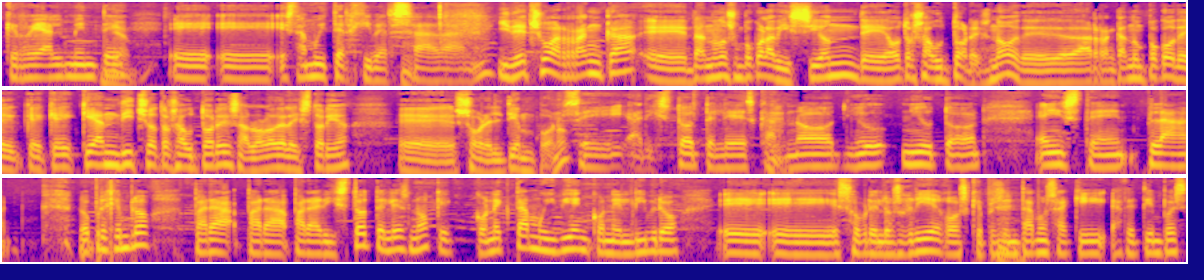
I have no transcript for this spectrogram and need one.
que realmente eh, está muy tergiversada. Y de hecho arranca dándonos un poco la visión de otros autores, ¿no? De, arrancando un poco de qué han dicho otros autores a lo largo de la historia sobre el tiempo, ¿no? Sí, Aristóteles, Carnot, Newton, Einstein, Planck. ¿no? Por ejemplo, para, para, para, Aristóteles, ¿no? que conecta muy bien con el libro eh, eh, sobre los griegos que presentamos aquí hace tiempo, es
